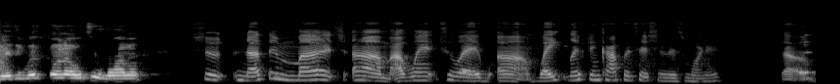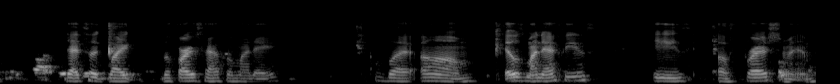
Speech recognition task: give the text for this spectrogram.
Lindsay, what's going on with you, mama? Shoot, nothing much. Um, I went to a um weightlifting competition this morning, so that took like the first half of my day. But um, it was my nephew's. He's a freshman,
